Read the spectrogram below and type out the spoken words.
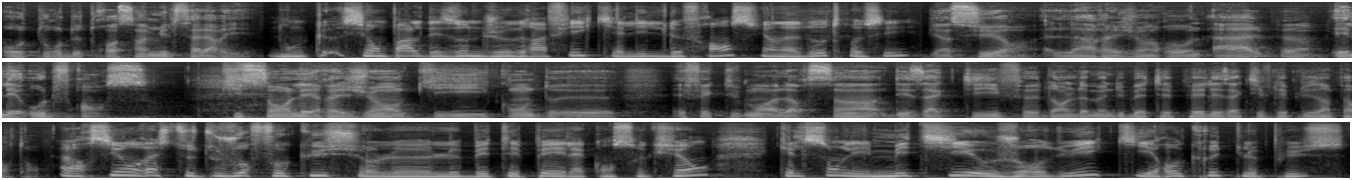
autour de 300 000 salariés. Donc si on parle des zones géographiques, il y a l'île de France, il y en a d'autres aussi? Bien sûr, la région Rhône-Alpes et les Hauts-de-France qui sont les régions qui comptent euh, effectivement à leur sein des actifs dans le domaine du BTP, les actifs les plus importants. Alors si on reste toujours focus sur le, le BTP et la construction, quels sont les métiers aujourd'hui qui recrutent le plus?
